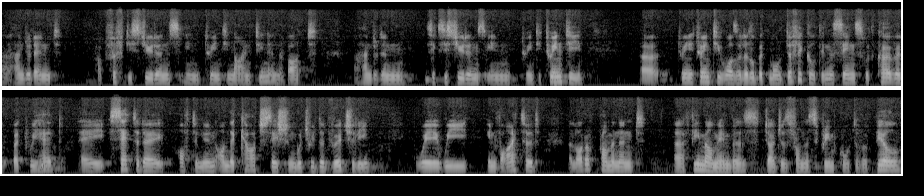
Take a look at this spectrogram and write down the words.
150 students in 2019 and about 160 students in 2020. Uh, 2020 was a little bit more difficult in the sense with COVID, but we had a Saturday afternoon on the couch session, which we did virtually, where we invited a lot of prominent uh, female members, judges from the Supreme Court of Appeal,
